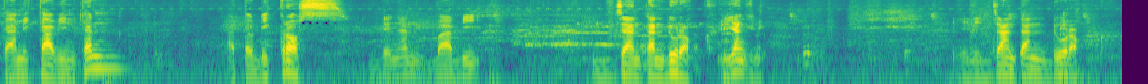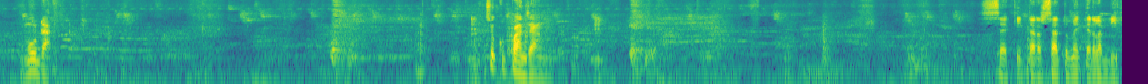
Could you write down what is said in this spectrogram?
kami kawinkan atau di cross dengan babi jantan durok yang ini. Ini jantan durok muda. Cukup panjang. Sekitar satu meter lebih.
